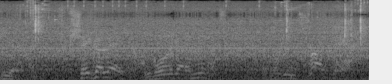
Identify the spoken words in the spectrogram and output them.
Shake a leg. We've only got a minute. Be right there.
